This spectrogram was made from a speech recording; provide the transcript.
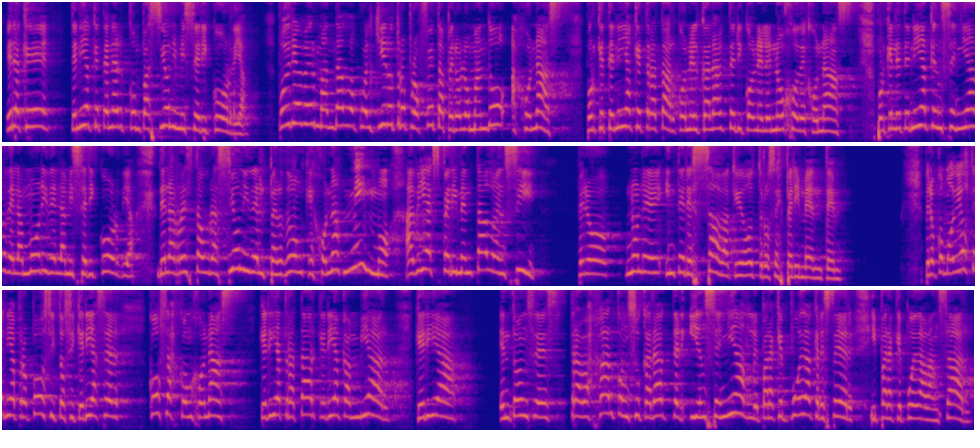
era que tenía que tener compasión y misericordia. Podría haber mandado a cualquier otro profeta, pero lo mandó a Jonás, porque tenía que tratar con el carácter y con el enojo de Jonás, porque le tenía que enseñar del amor y de la misericordia, de la restauración y del perdón que Jonás mismo había experimentado en sí, pero no le interesaba que otros experimenten. Pero como Dios tenía propósitos y quería hacer cosas con Jonás, quería tratar, quería cambiar, quería entonces trabajar con su carácter y enseñarle para que pueda crecer y para que pueda avanzar.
